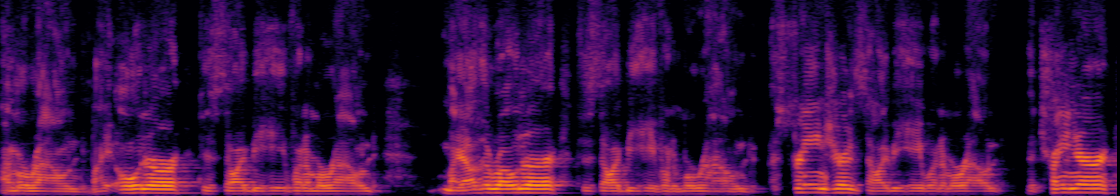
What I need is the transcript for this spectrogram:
I'm around my owner. This is how I behave when I'm around my other owner. This is how I behave when I'm around a stranger. This is how I behave when I'm around the trainer.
